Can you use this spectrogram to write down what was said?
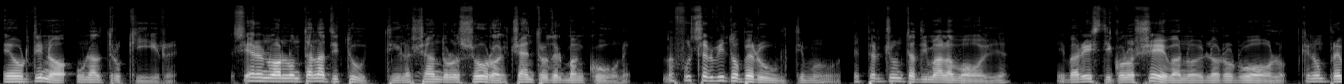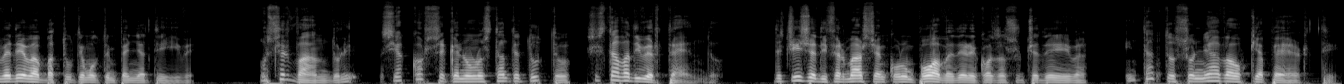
e ordinò un altro kir. Si erano allontanati tutti, lasciandolo solo al centro del bancone, ma fu servito per ultimo e per giunta di malavoglia. I baristi conoscevano il loro ruolo, che non prevedeva battute molto impegnative. Osservandoli, si accorse che nonostante tutto si stava divertendo. Decise di fermarsi ancora un po' a vedere cosa succedeva. Intanto sognava occhi aperti.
